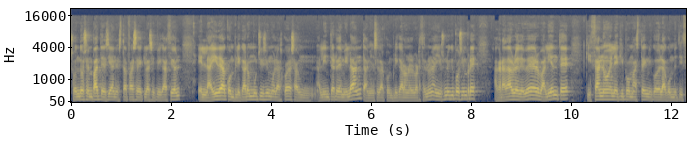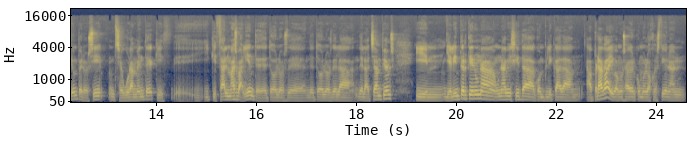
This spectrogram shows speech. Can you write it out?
son dos empates ya en esta fase de clasificación. En la ida complicaron muchísimo las cosas al Inter de Milán, también se las complicaron al Barcelona y es un equipo siempre agradable de ver, valiente, quizá no el equipo más técnico de la competición, pero sí seguramente y quizá el más valiente de todos los de, todos los de, la, Champions. Y, el Inter tiene una, una visita complicada a Praga y vamos a ver cómo lo gestionan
